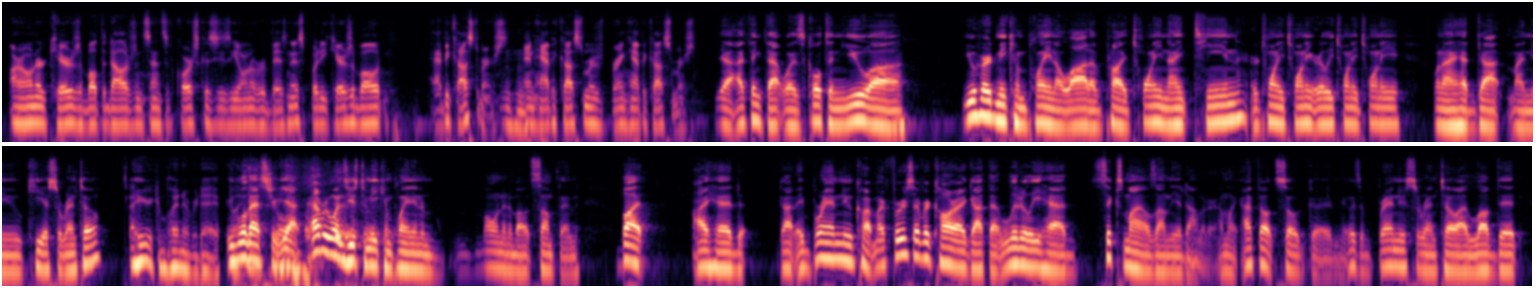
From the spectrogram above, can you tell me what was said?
our owner cares about the dollars and cents, of course, because he's the owner of a business, but he cares about happy customers. And happy customers bring happy customers. Yeah, I think that was Colton. You uh, you heard me complain a lot of probably 2019 or 2020, early 2020 when I had got my new Kia Sorento. I hear you complain every day. Well, that's true. go Yeah, everyone's used to me complaining and moaning about something, but I had got a brand new car. My first ever car I got that literally had six miles on the odometer. I'm like, I felt so good. It was a brand new Sorento. I loved it.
